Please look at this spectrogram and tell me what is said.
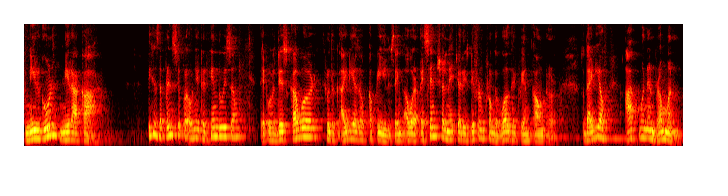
Nirgun Nirakar. This is the principle oriented Hinduism that was discovered through the ideas of Kapil, saying our essential nature is different from the world that we encounter. So the idea of Atman and Brahman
